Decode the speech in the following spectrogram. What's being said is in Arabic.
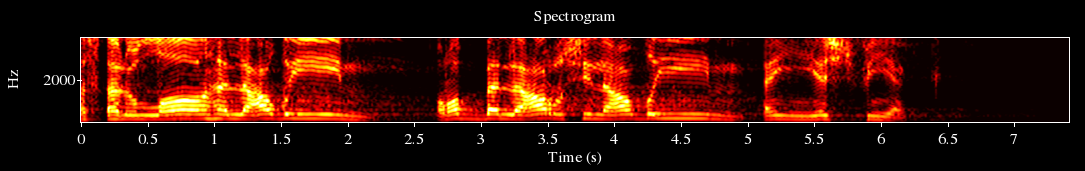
أسأل الله العظيم رب العرش العظيم أن يشفيك.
